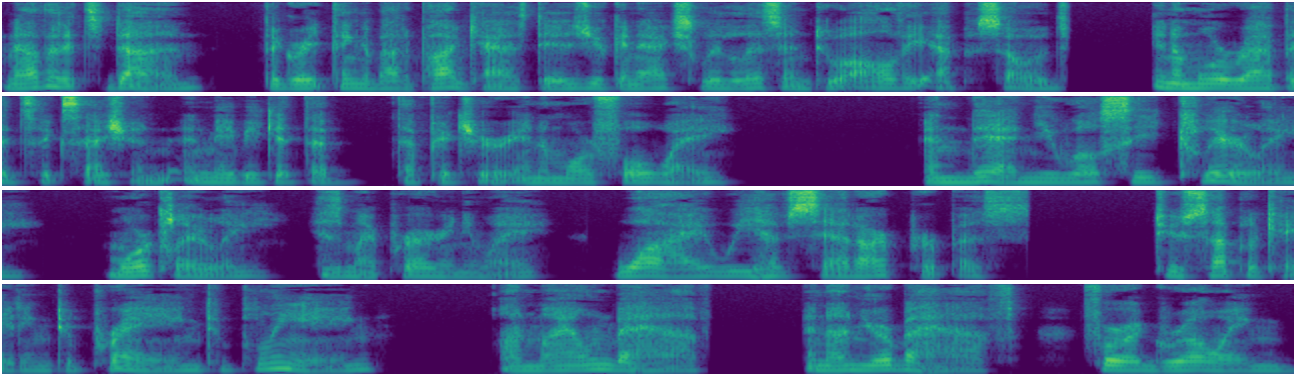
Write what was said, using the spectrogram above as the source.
now that it's done, the great thing about a podcast is you can actually listen to all the episodes in a more rapid succession and maybe get the, the picture in a more full way. And then you will see clearly, more clearly, is my prayer anyway, why we have set our purpose to supplicating, to praying, to pleading on my own behalf and on your behalf for a growing,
